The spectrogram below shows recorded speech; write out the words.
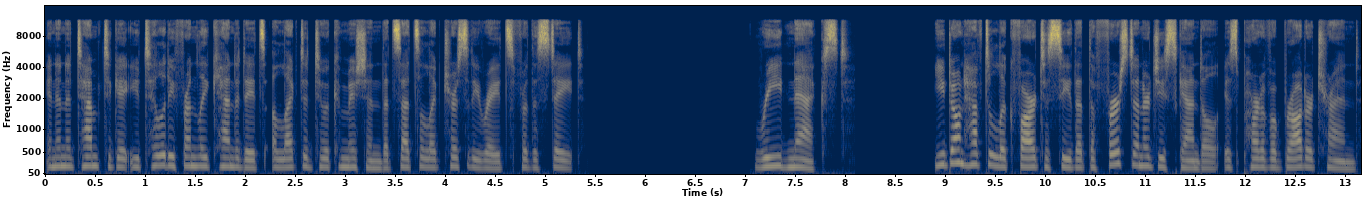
in an attempt to get utility friendly candidates elected to a commission that sets electricity rates for the state. Read next. You don't have to look far to see that the first energy scandal is part of a broader trend.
